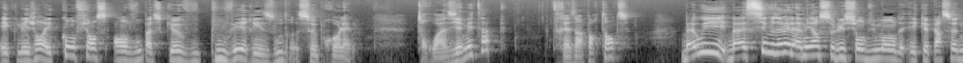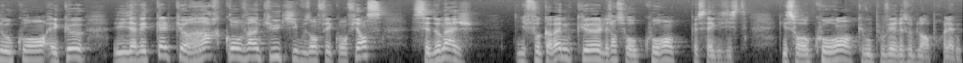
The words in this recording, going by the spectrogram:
et que les gens aient confiance en vous parce que vous pouvez résoudre ce problème. Troisième étape, très importante. Bah oui, bah si vous avez la meilleure solution du monde et que personne n'est au courant et que il y avait quelques rares convaincus qui vous ont fait confiance, c'est dommage. Il faut quand même que les gens soient au courant que ça existe, qu'ils soient au courant que vous pouvez résoudre leurs problèmes.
